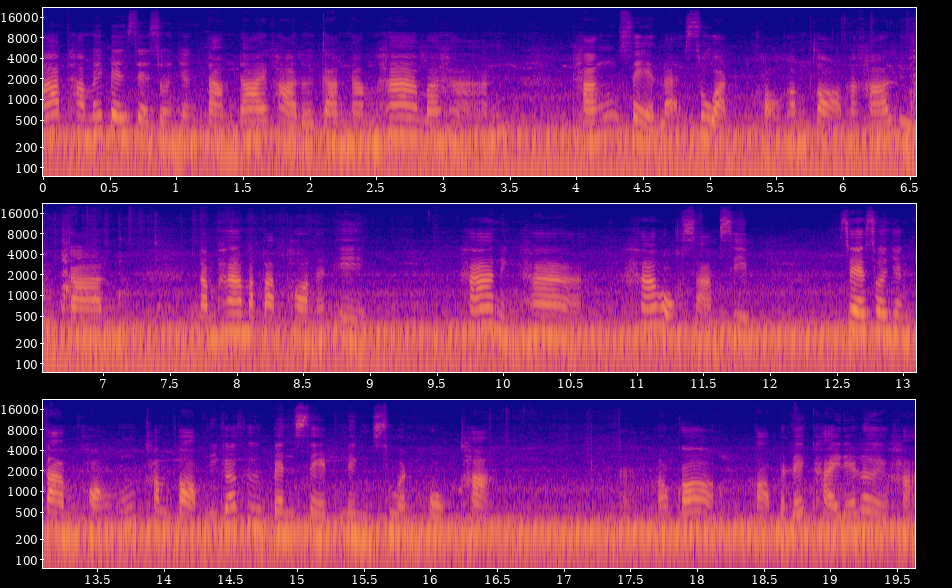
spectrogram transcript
มารถทำให้เป็นเศษส่วนอย่างต่ำได้ค่ะ โดยการนำ5มาหารทั้งเศษและส่วนของคำตอบนะคะ หรือการนำ5มาตัดทอนนั่นเอง 5 1 5 5 6 30 เศษส่วนอย่างต่ำของคำตอบนี้ก็คือเป็นเศษ1ส่วน6ค่ะอะเราก็ตอบเป็นเลขไทยได้เลยค่ะ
